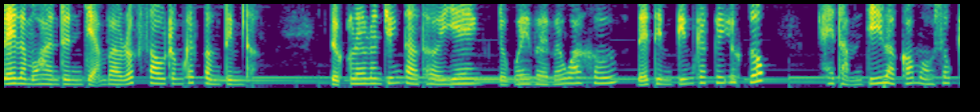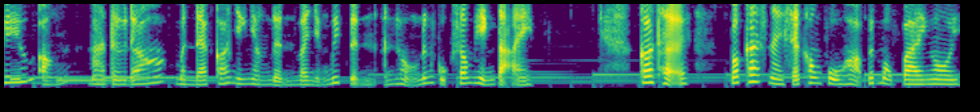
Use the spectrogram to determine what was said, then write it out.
Đây là một hành trình chạm vào rất sâu trong các tầng tiềm thức được leo lên chuyến tàu thời gian, được quay về với quá khứ để tìm kiếm các ký ức gốc hay thậm chí là có một số ký ức ẩn mà từ đó mình đã có những nhận định và những quyết định ảnh hưởng đến cuộc sống hiện tại. Có thể podcast này sẽ không phù hợp với một vài người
